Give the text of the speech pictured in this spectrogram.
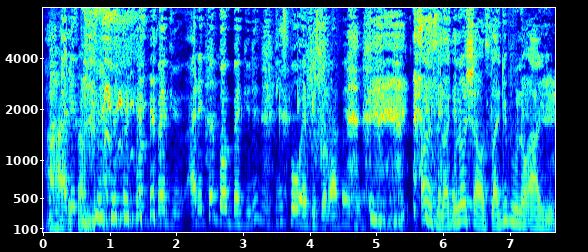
Mahadi Cup. beg you. I didn't take God beg you. This is peaceful episode. I beg you. Honestly, like you know shouts. Like you people know argue.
